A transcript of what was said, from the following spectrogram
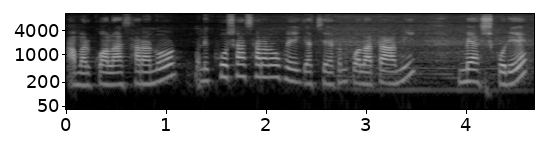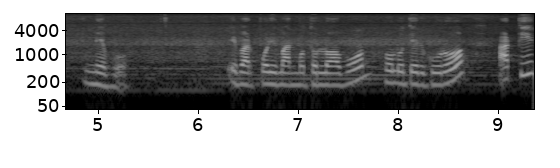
আমার কলা ছাড়ানোর মানে খোসা ছাড়ানো হয়ে গেছে। এখন কলাটা আমি ম্যাশ করে নেব। এবার পরিমাণ মতো লবণ, হলুদের গুঁড়ো আর তিন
